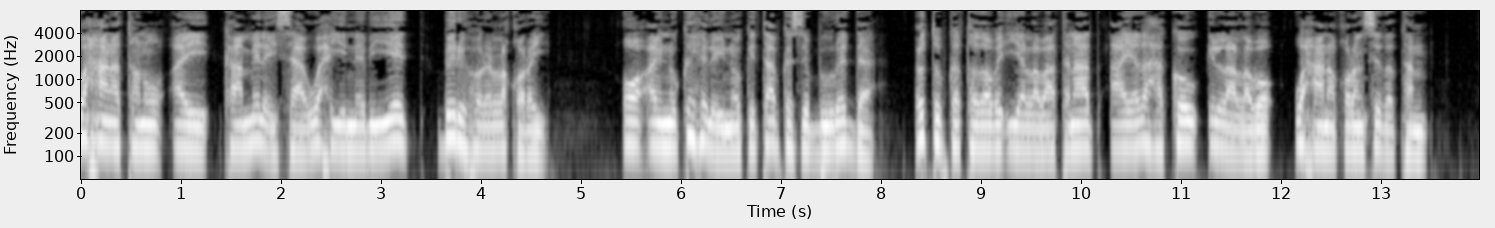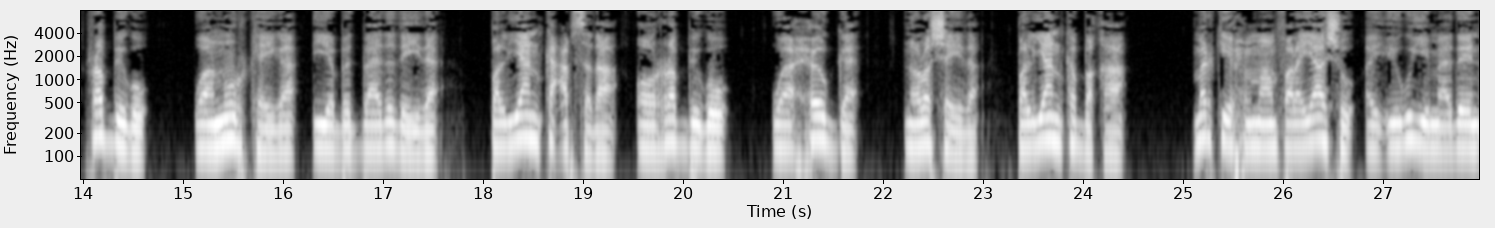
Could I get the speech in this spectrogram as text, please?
waxaana tanu ay kaamilaysaa waxyi nebiyeed beri hore la qoray oo aynu ka helayno kitaabka sabuuradda cutubka toddoba iyo labaatanaad aayadaha kow ilaa labo waxaana qoran sida tan rabbigu waa nuurkayga iyo badbaadadayda bal yaan ka cabsadaa oo rabbigu waa xoogga noloshayda bal yaan ka baqaa markii xumaanfalayaashu ay iigu yimaadeen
